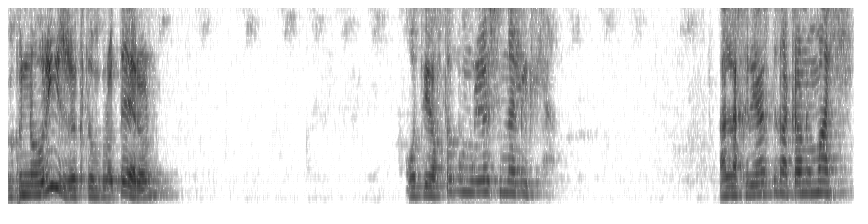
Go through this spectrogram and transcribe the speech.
Γνωρίζω εκ των προτέρων ότι αυτό που μου λες είναι αλήθεια. Αλλά χρειάζεται να κάνω μάχη.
